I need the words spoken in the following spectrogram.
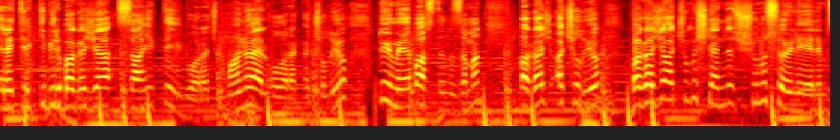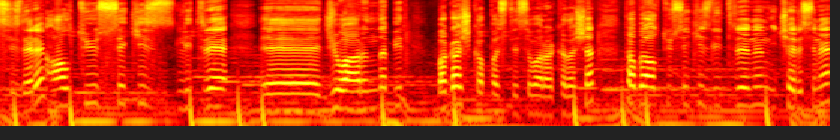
elektrikli bir bagaja sahip değil bu araç. Manuel olarak açılıyor. Düğmeye bastığınız zaman bagaj açılıyor. Bagajı açılmışken de şunu söyleyelim sizlere. 608 litre e, civarında bir bagaj kapasitesi var arkadaşlar. Tabi 608 litrenin içerisine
